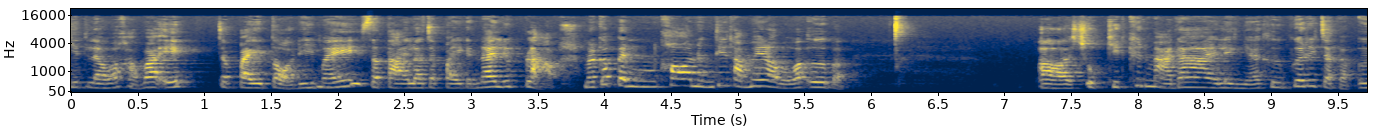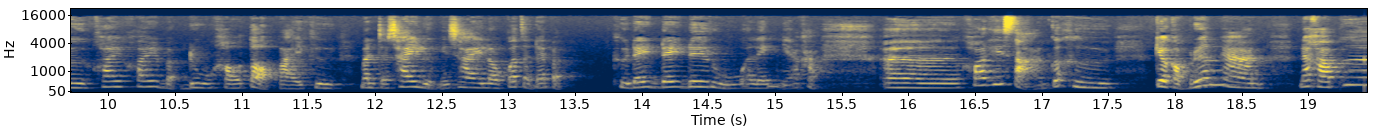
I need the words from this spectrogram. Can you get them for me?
คิดแล้วอะค่ะว่าเอ๊ะจะไปต่อดีไหมสไตล์เราจะไปกันได้หรือเปล่า มันก็เป็นข้อหนึ่งที่ทำให้เราแบบว่าเออแบบอ่อฉุกคิดขึ้นมาได้อะไรเงี้ยคือเพื่อที่จะแบบเออค่อยๆแบบดูเขาต่อไปคือมันจะใช่หรือไม่ใช่เราก็จะได้แบบ คือได้ได้ได้รู้อะไรอย่างเงี้ยค่ะข้อที่ 3 ก็คือเกี่ยวกับเรื่องงานนะคะเพื่อ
